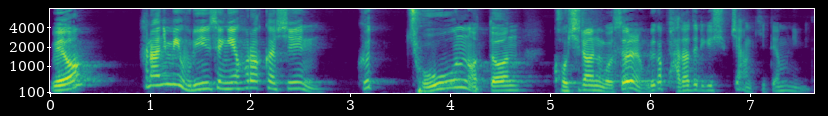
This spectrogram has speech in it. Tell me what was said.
왜요? 하나님이 우리 인생에 허락하신 그 좋은 어떤 것이라는 것을 우리가 받아들이기 쉽지 않기 때문입니다.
